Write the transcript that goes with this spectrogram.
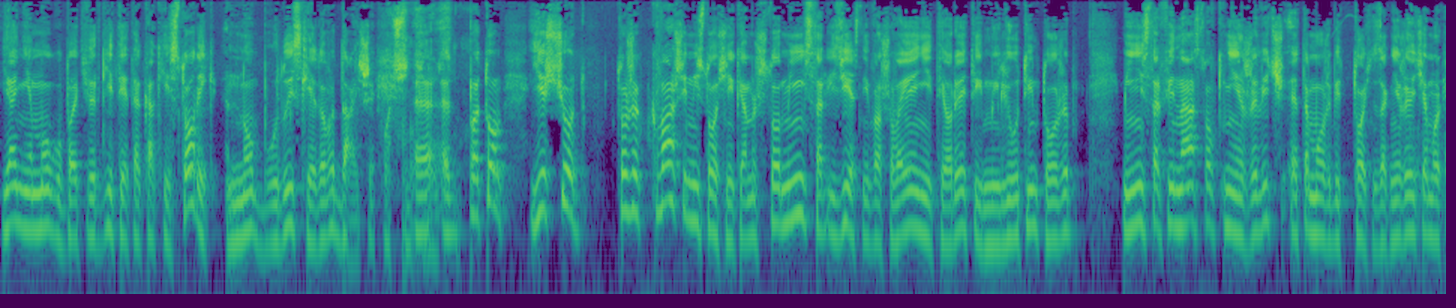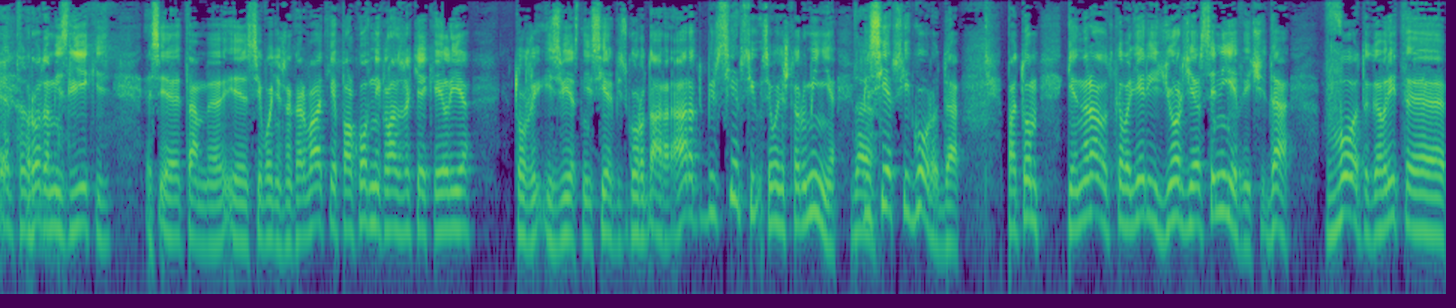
Я не могу подтвердить это как историк, но буду исследовать дальше. Очень э, интересно. Потом еще тоже к вашим источникам, что министр, известный ваш военный теоретик Милютин, тоже. Министр финансов Кнежевич, это может быть точно за Кнежевичем, это... родом из Лики, э, там, э, сегодняшняя Хорватия, полковник Лазарек Илья, тоже известный сербский город Арат. Арат был сербский, сегодняшняя Румыния, да. был сербский город, да. Потом генерал от кавалерии Георгий Арсеньевич, да. Вот, говорит э,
